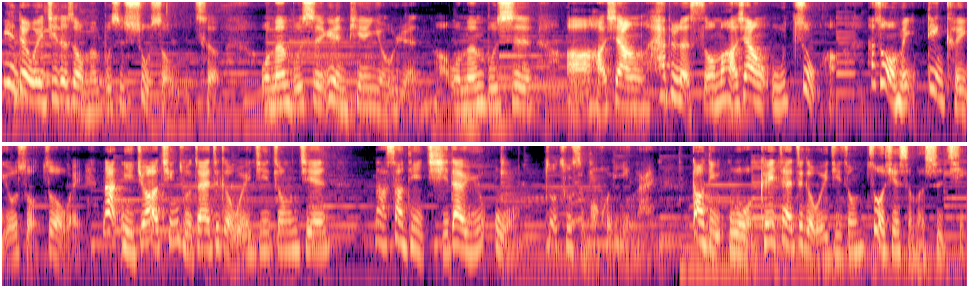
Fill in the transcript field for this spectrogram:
面对危机的时候，我们不是束手无策。我们不是怨天尤人哈，我们不是啊，好像 helpless，我们好像无助哈。他说我们一定可以有所作为，那你就要清楚在这个危机中间，那上帝期待于我做出什么回应来？到底我可以在这个危机中做些什么事情？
